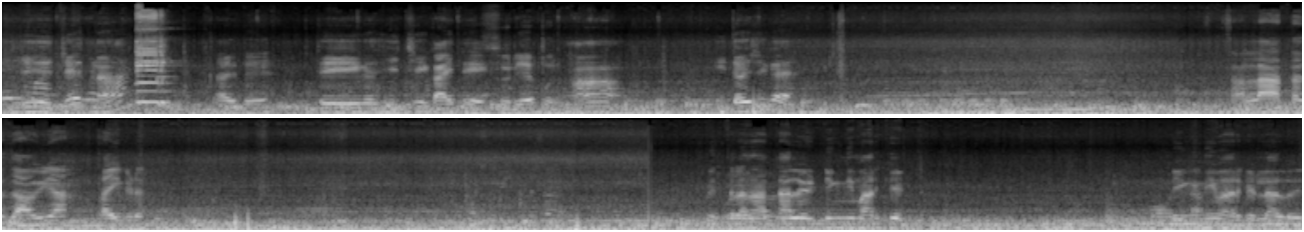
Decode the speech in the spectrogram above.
हे ह्याचे आहेत ना काय ते ते हिचे काय ते. सूर्यफूल. हा इथं काय? चला आता जाऊया ताईकडं मित्रांनो आता आलोय डिंगनी मार्केट. डिंगनी मार्केटला आलोय.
